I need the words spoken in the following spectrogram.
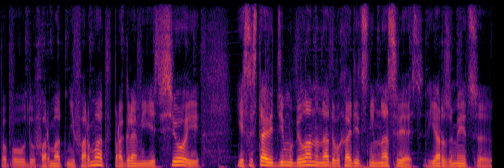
по поводу формат не формат. В программе есть все, и если ставить Диму Билана, надо выходить с ним на связь. Я, разумеется,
